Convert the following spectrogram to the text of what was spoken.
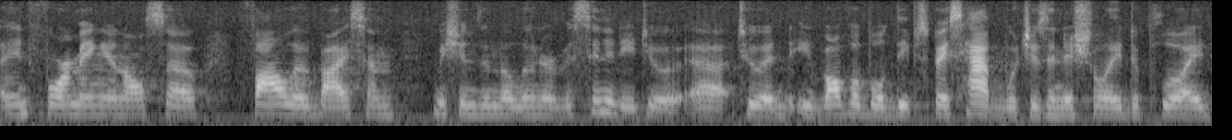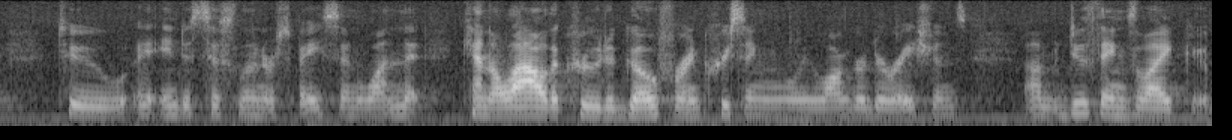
informing and also followed by some missions in the lunar vicinity to uh, to an evolvable deep space hab, which is initially deployed to into cislunar space and one that can allow the crew to go for increasingly longer durations, um, do things like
